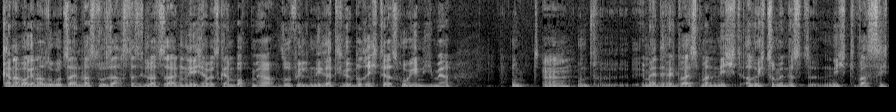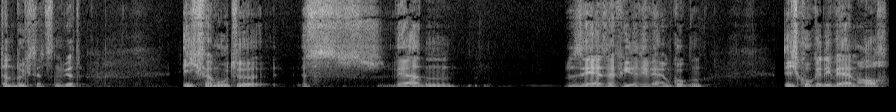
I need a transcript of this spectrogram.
Kann aber genauso gut sein, was du sagst, dass die Leute sagen, nee, ich habe jetzt keinen Bock mehr. So viele negative Berichte, das gucke ich nicht mehr. Und, und im Endeffekt weiß man nicht, also ich zumindest, nicht, was sich dann durchsetzen wird. Ich vermute, es werden sehr, sehr viele die WM gucken. Ich gucke die WM auch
